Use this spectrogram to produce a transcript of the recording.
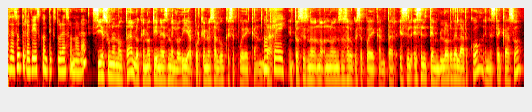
sea, ¿eso te refieres con textura sonora? Sí es una nota, lo que no tiene es melodía, porque no es algo que se puede cantar. Okay. Entonces no, no, no, es algo que se puede cantar. Es el, es el temblor del arco, en este caso,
